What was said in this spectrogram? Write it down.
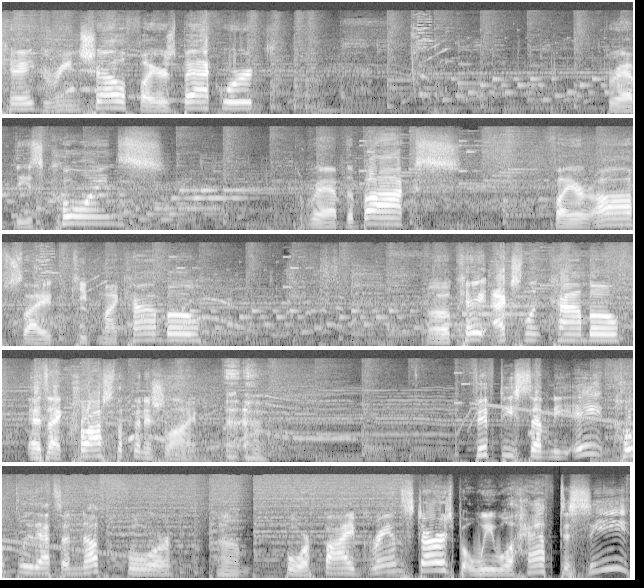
Okay, green shell fires backward. Grab these coins. Grab the box. Fire off so I keep my combo. Okay, excellent combo as I cross the finish line. 5078. Hopefully that's enough for um, for five grand stars, but we will have to see.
